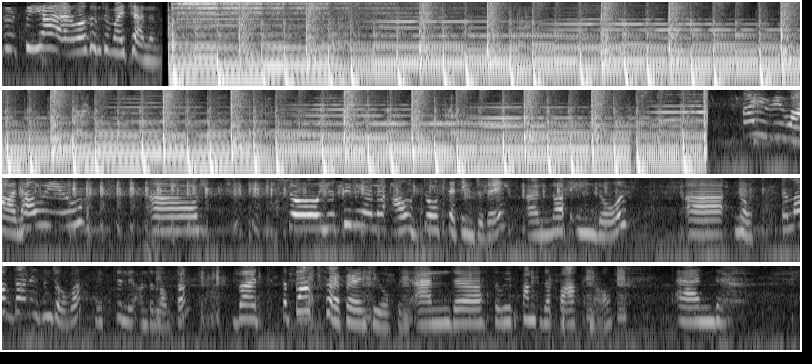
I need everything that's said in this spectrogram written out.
this is Pia and welcome to my channel. Hi everyone, how are you? Um, so you see me on an outdoor setting today. I'm not indoors. Uh, no, the lockdown isn't over. We're still under lockdown, but the parks are apparently open, and uh, so we've come to the park now. And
